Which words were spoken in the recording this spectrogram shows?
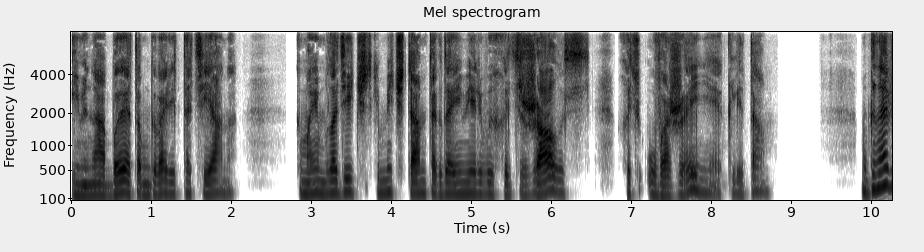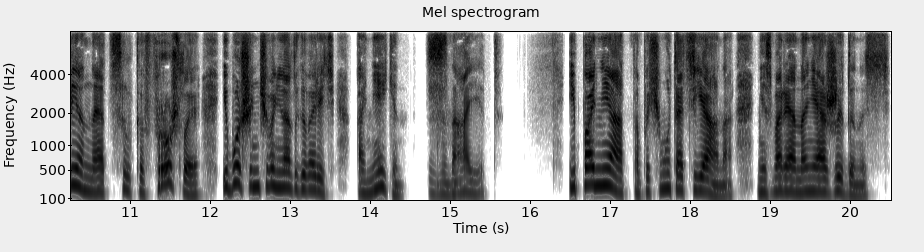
Именно об этом говорит Татьяна. К моим младенческим мечтам тогда имели вы хоть жалость, хоть уважение к летам. Мгновенная отсылка в прошлое, и больше ничего не надо говорить. Онегин знает. И понятно, почему Татьяна, несмотря на неожиданность,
